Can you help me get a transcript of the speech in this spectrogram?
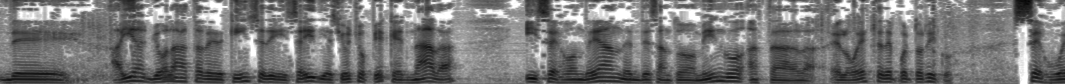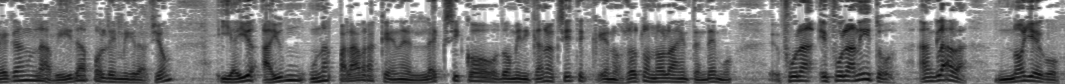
de hay yolas hasta de 15, 16, 18 pies, que es nada, y se jondean desde Santo Domingo hasta la- el oeste de Puerto Rico. Se juegan la vida por la inmigración. Y hay, hay un- unas palabras que en el léxico dominicano existen que nosotros no las entendemos. Fula- y fulanito, Anglada, no llegó.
